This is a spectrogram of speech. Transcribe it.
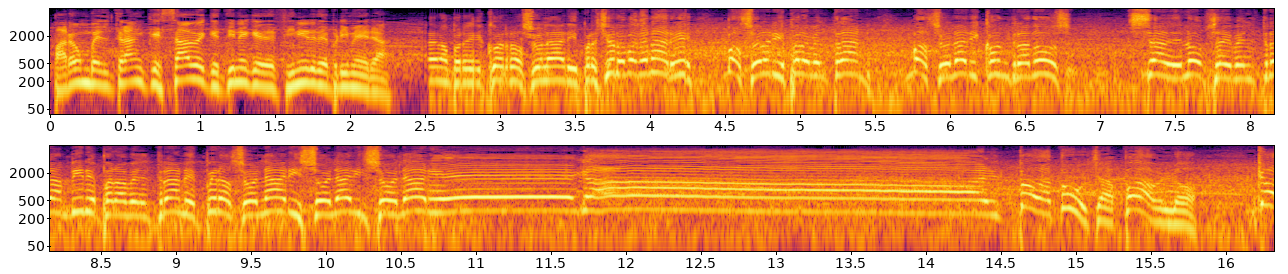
para un Beltrán que sabe que tiene que definir de primera. Bueno, para que corra Solari. Presiona, va a ganar, ¿eh? Va Solari, espera Beltrán. Va Solari contra dos. Sale el offside Beltrán. Viene para Beltrán. Espera Solari, Solari, Solari. ¡Gol! Tuya, Pablo. ¡Gol!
